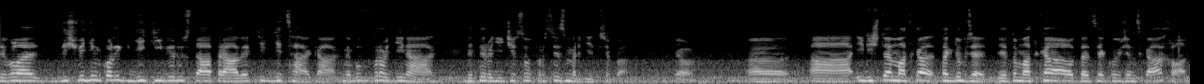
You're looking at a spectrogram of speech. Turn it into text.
Ty vole, když vidím, kolik dětí vyrůstá právě v těch děcákách nebo v rodinách, kde ty rodiče jsou prostě zmrdi třeba, jo. Uh, a i když to je matka, tak dobře, je to matka a otec jako ženská chlap,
